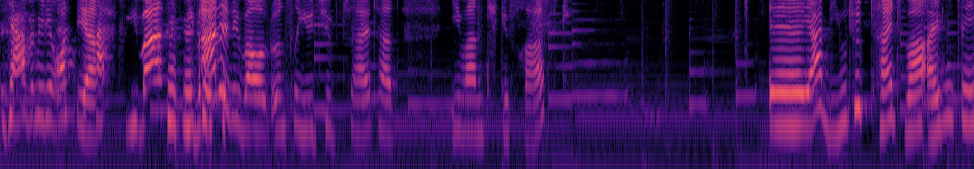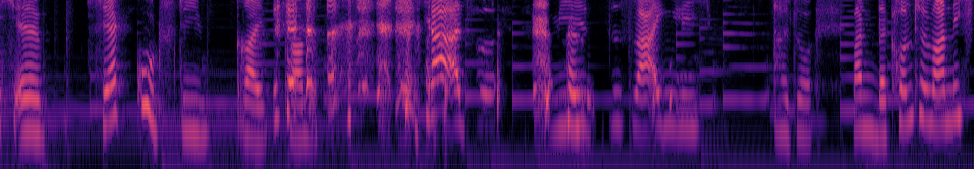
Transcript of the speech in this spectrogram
Ich habe mir die Rolle Ja, geschnappt. wie war, wie war denn überhaupt unsere YouTube-Zeit? Hat jemand gefragt? Äh, ja, die YouTube-Zeit war eigentlich äh, sehr gut, die drei Tage. Ja, also, wie, das war eigentlich, also, man, da konnte man nicht,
